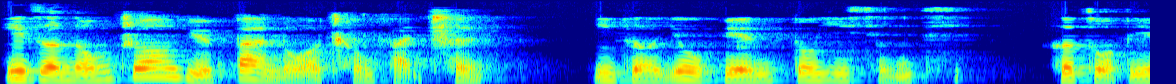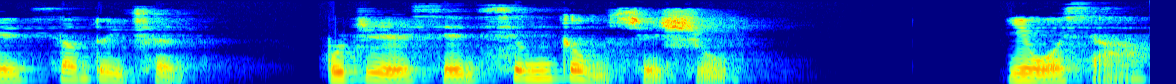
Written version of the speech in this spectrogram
一则浓妆与半裸成反衬，一则右边多一行起，和左边相对称，不致嫌轻重悬殊。依我想，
